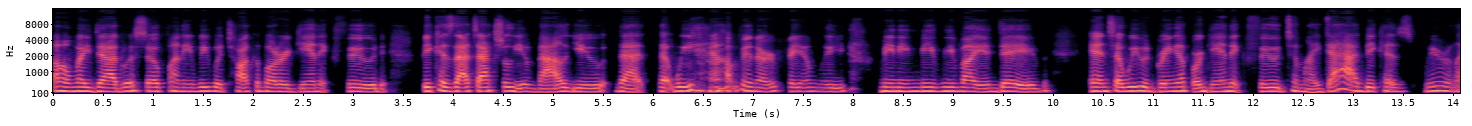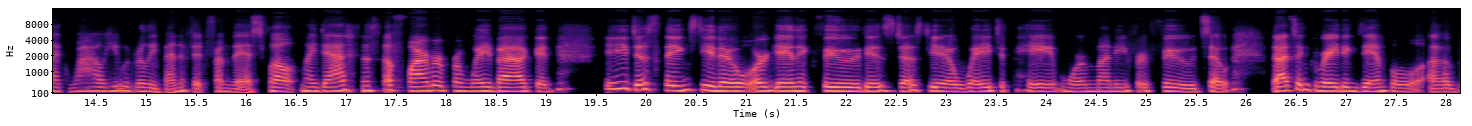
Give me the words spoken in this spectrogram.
Oh, my dad was so funny. We would talk about organic food because that's actually a value that that we have in our family, meaning me, Levi, and Dave. And so we would bring up organic food to my dad because we were like, wow, he would really benefit from this. Well, my dad is a farmer from way back and he just thinks, you know, organic food is just, you know, way to pay more money for food. So that's a great example of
